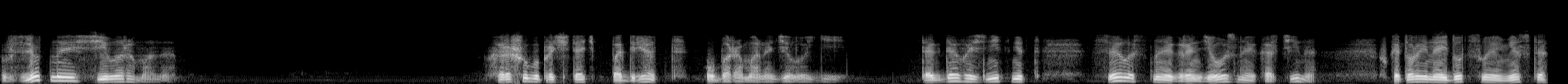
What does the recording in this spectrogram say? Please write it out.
Взлетная сила романа. Хорошо бы прочитать подряд оба романа дилогии. Тогда возникнет целостная грандиозная картина, в которой найдут свое место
